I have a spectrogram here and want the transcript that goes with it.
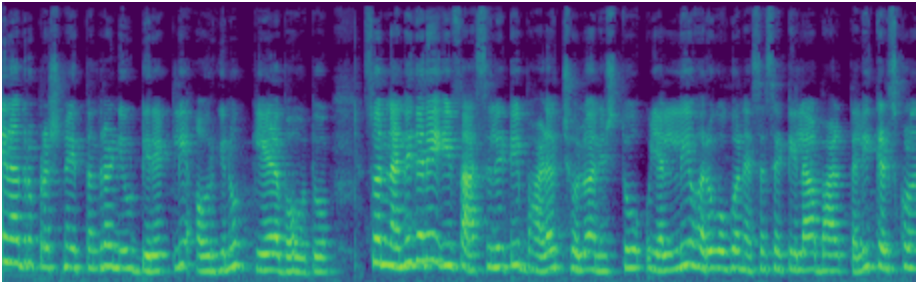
ಏನಾದರೂ ಪ್ರಶ್ನೆ ಇತ್ತಂದ್ರೆ ನೀವು ಡಿರೆಕ್ಟ್ಲಿ ಅವ್ರಿಗೂ ಕೇಳಬಹುದು. ಸೊ ನನಗರೆ ಈ ಫ್ಯಾಸಿಲಿಟಿ ಬಹಳ ಚಲೋ ಅನಿಸ್ತು. ಎಲ್ಲಿ ಹೊರಗೆ ಹೋಗೋ ನೆಸೆಸಿಟಿ ಇಲ್ಲ, ಭಾಳ ತಲೆ ಕೆಡಿಸ್ಕೊಳ್ಳೋ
